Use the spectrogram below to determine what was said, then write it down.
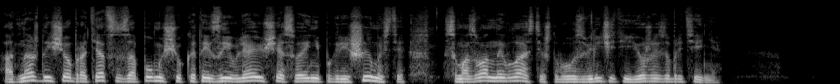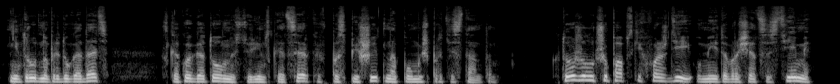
однажды еще обратятся за помощью к этой заявляющей о своей непогрешимости самозванной власти, чтобы возвеличить ее же изобретение. Нетрудно предугадать, с какой готовностью римская церковь поспешит на помощь протестантам. Кто же лучше папских вождей умеет обращаться с теми,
